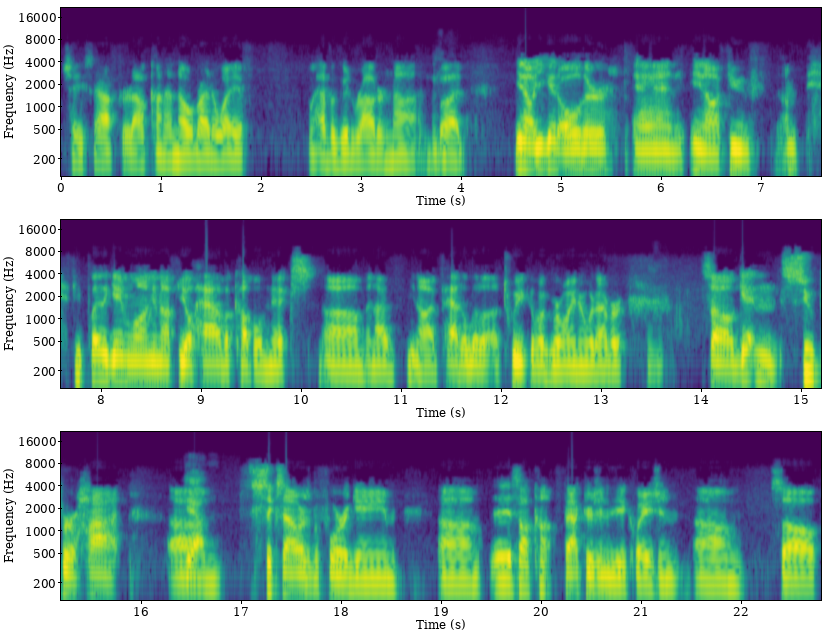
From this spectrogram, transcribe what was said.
chase after it. I'll kind of know right away if we have a good route or not. Mm-hmm. But you know, you get older, and you know, if you um, if you play the game long enough, you'll have a couple nicks. Um, and I've you know I've had a little a tweak of a groin or whatever. Mm-hmm. So getting super hot, um, yeah. six hours before a game, um, this all factors into the equation. Um, so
